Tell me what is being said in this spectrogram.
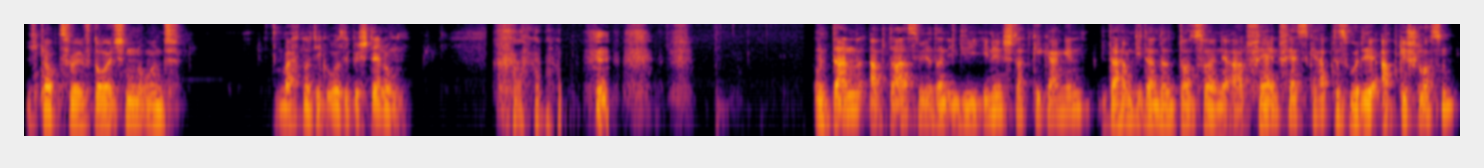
ich glaube, zwölf Deutschen und macht noch die große Bestellung. Und dann, ab da sind wir dann in die Innenstadt gegangen. Da haben die dann, dann dort so eine Art Fanfest gehabt. Das wurde abgeschlossen.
